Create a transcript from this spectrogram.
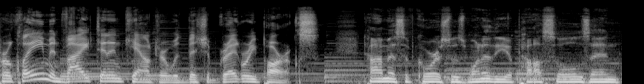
Proclaim, invite, and encounter with Bishop Gregory Parkes. Thomas, of course, was one of the apostles, and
